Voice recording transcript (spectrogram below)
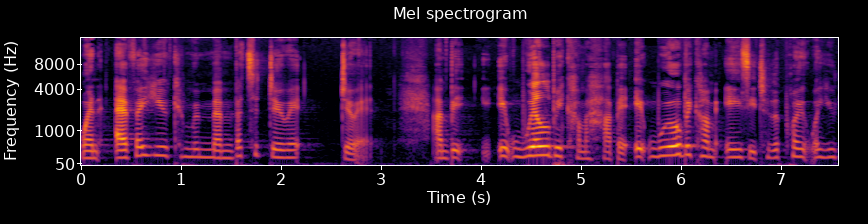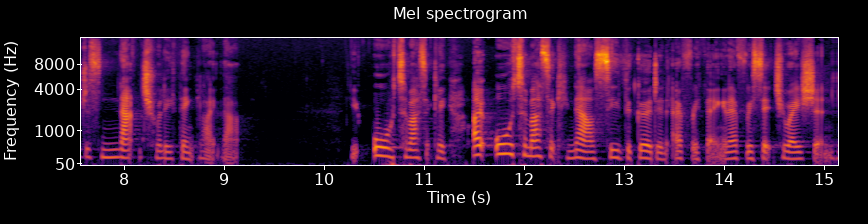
Whenever you can remember to do it, do it. And be, it will become a habit. It will become easy to the point where you just naturally think like that. You automatically, I automatically now see the good in everything, in every situation.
